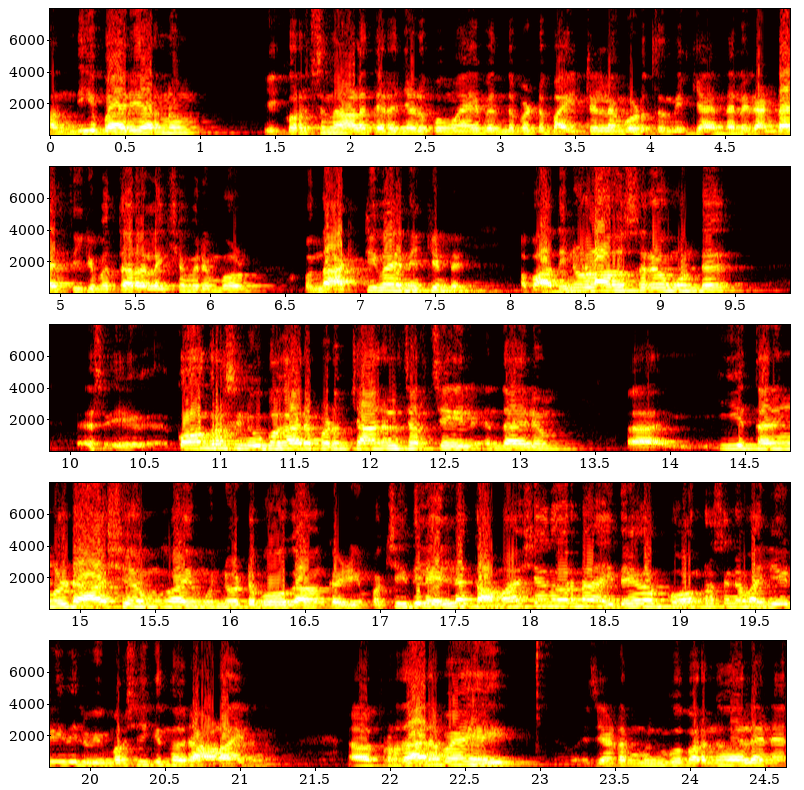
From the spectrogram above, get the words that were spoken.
സന്ദീപ് വാര്യറിനും ഈ കുറച്ച് നാളെ തെരഞ്ഞെടുപ്പുമായി ബന്ധപ്പെട്ട് ബൈറ്റ് എല്ലാം കൊടുത്ത് നിൽക്കുക എന്നാലും രണ്ടായിരത്തി ഇരുപത്തി ആറ് ഇലക്ഷൻ വരുമ്പോൾ ഒന്ന് ആക്റ്റീവായി നിൽക്കണ്ടേ അപ്പൊ അതിനുള്ള അവസരവും ഉണ്ട് കോൺഗ്രസിന് ഉപകാരപ്പെടും. ചാനൽ ചർച്ചയിൽ എന്തായാലും ഈ തങ്ങളുടെ ആശയമായി മുന്നോട്ട് പോകാൻ കഴിയും. പക്ഷെ ഇതിലെല്ലാം തമാശ എന്ന് പറഞ്ഞാൽ ഇദ്ദേഹം കോൺഗ്രസിനെ വലിയ രീതിയിൽ വിമർശിക്കുന്ന ഒരാളായിരുന്നു. പ്രധാനമായ ചേട്ടൻ മുൻപ് പറഞ്ഞതുപോലെ തന്നെ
